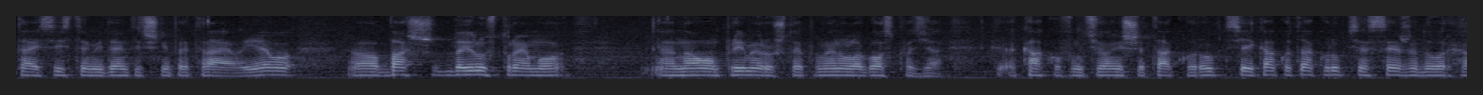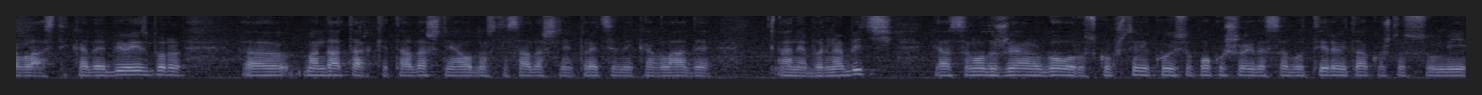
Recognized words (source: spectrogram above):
taj sistem identični pretrajava. I evo, baš da ilustrujemo na ovom primjeru što je pomenula gospođa kako funkcioniše ta korupcija i kako ta korupcija seže do vrha vlasti. Kada je bio izbor e, mandatarke tadašnje, odnosno sadašnje predsjednika vlade Ane Brnabić, ja sam održao jedan govor u Skupštini koji su pokušali da sabotiraju tako što su mi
